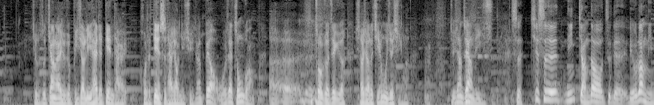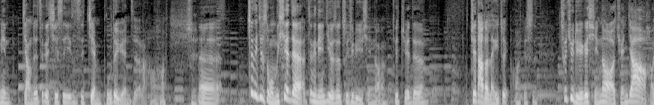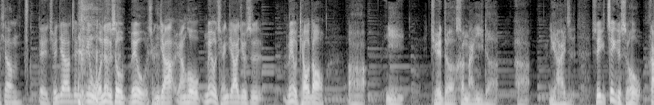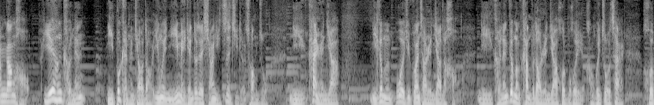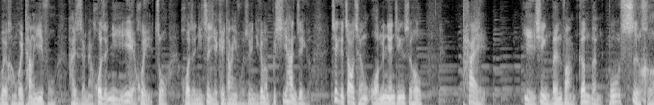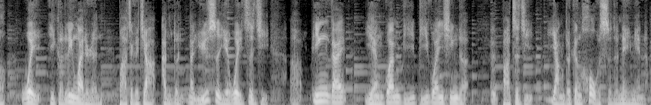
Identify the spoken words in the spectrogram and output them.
就是说将来有个比较厉害的电台或者电视台要你去，但不要我在中广，呃呃，做个这个小小的节目就行了。嗯，就像这样的意思。是，其实您讲到这个流浪里面。讲的这个其实一个是简朴的原则了，哈哈，是呃，这个就是我们现在这个年纪有时候出去旅行呢、啊，就觉得最大的累赘啊，就是出去旅个行哦，全家啊好像对全家这个，因为我那个时候没有成家，然后没有成家就是没有挑到啊、呃、你觉得很满意的啊、呃、女孩子，所以这个时候刚刚好，也很可能。你不可能挑到，因为你每天都在想你自己的创作。你看人家，你根本不会去观察人家的好，你可能根本看不到人家会不会很会做菜，会不会很会烫衣服，还是怎么样？或者你也会做，或者你自己也可以烫衣服，所以你根本不稀罕这个。这个造成我们年轻时候太野性奔放，根本不适合为一个另外的人把这个家安顿。那于是也为自己。啊，应该眼观鼻，鼻观心的，呃，把自己养得更厚实的那一面呢，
